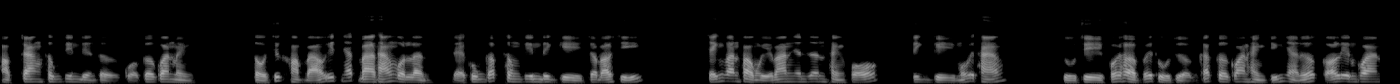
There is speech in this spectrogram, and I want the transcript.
hoặc trang thông tin điện tử của cơ quan mình, tổ chức họp báo ít nhất 3 tháng một lần để cung cấp thông tin định kỳ cho báo chí. Tránh văn phòng Ủy ban Nhân dân thành phố định kỳ mỗi tháng, chủ trì phối hợp với thủ trưởng các cơ quan hành chính nhà nước có liên quan,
